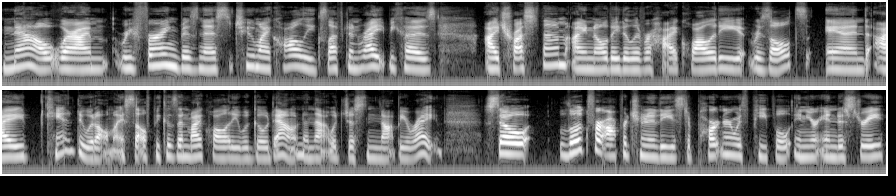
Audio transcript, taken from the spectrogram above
now where I'm referring business to my colleagues left and right because I trust them. I know they deliver high quality results, and I can't do it all myself because then my quality would go down, and that would just not be right. So, look for opportunities to partner with people in your industry,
